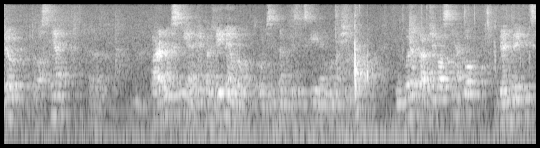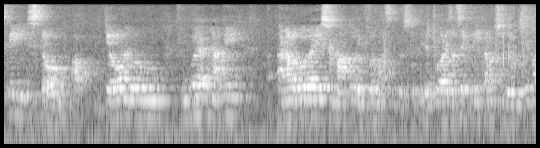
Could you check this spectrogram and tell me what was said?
že vlastně Paradoxní je, že každý neuron, jako myslím ten fyzický neuron naší funguje tak, že vlastně jako dendritický strom a tělo neuronů funguje jako nějaký analogový sumátor informací. Prostě ty depolarizace, které tam přijdou těma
